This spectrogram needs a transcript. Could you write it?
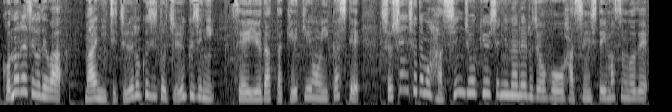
このラジオでは毎日16時と19時に声優だった経験を生かして初心者でも発信上級者になれる情報を発信していますので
